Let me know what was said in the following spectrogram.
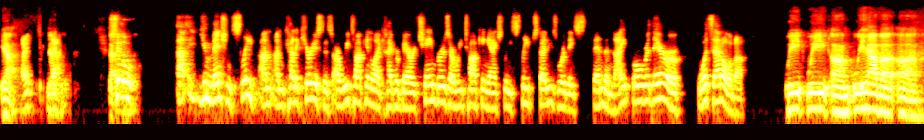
Yeah. Right. Exactly. Yeah. So uh, you mentioned sleep. I'm, I'm kind of curious. This are we talking like hyperbaric chambers? Are we talking actually sleep studies where they spend the night over there, or what's that all about? We we um, we have a, a,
